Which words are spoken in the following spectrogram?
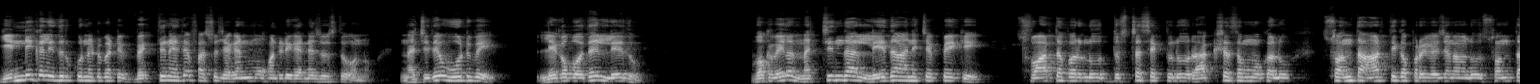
ఎన్నికలు ఎదుర్కొన్నటువంటి వ్యక్తిని అయితే ఫస్ట్ జగన్మోహన్ రెడ్డి గారినే చూస్తూ ఉన్నాం. నచ్చితే ఓటు వేయి లేకపోతే లేదు. ఒకవేళ నచ్చిందా లేదా అని చెప్పేకి స్వార్థపరులు దుష్ట శక్తులు రాక్షస మూకలు సొంత ఆర్థిక ప్రయోజనాలు సొంత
